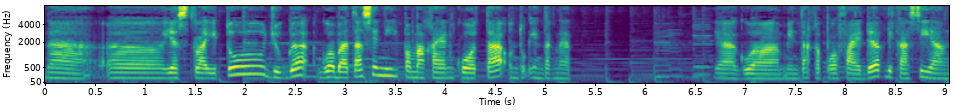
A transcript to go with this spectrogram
Nah, uh, ya setelah itu juga gue batasi nih pemakaian kuota untuk internet. Ya, gue minta ke provider dikasih yang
